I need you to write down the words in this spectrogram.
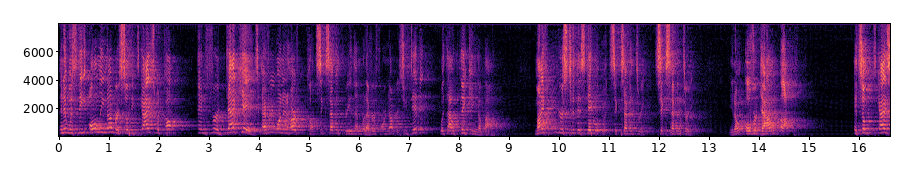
And it was the only number, so these guys would call and for decades, everyone in Hartford called 673 and then whatever, four numbers. You did it without thinking about it. My fingers to this day will do it 673, 673. You know, over, down, up. And so these guys,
